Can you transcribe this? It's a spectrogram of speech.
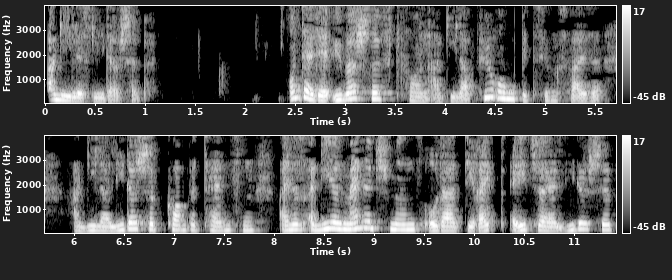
Agiles Leadership. Unter der Überschrift von agiler Führung bzw agiler Leadership-Kompetenzen, eines agilen Managements oder direkt Agile Leadership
